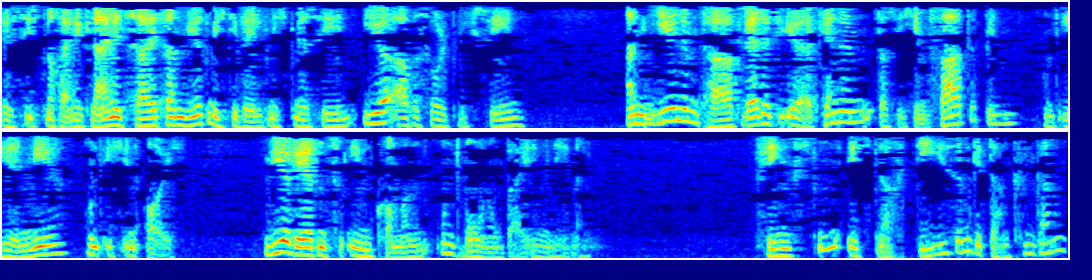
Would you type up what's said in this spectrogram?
Es ist noch eine kleine Zeit, dann wird mich die Welt nicht mehr sehen, ihr aber sollt mich sehen. An jenem Tag werdet ihr erkennen, dass ich im Vater bin und ihr in mir und ich in euch. Wir werden zu ihm kommen und Wohnung bei ihm nehmen. Pfingsten ist nach diesem Gedankengang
